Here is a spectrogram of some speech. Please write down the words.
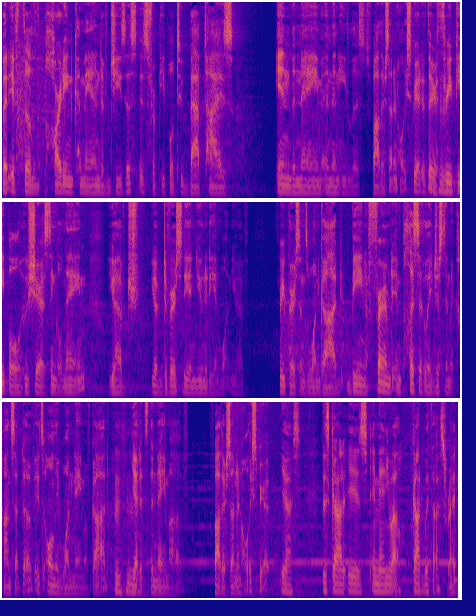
but if the parting command of Jesus is for people to baptize in the name, and then he lists Father, Son, and Holy Spirit. If there are three people who share a single name, you have tr- you have diversity and unity in one. You have three persons, one God, being affirmed implicitly just in the concept of it's only one name of God, mm-hmm. yet it's the name of Father, Son, and Holy Spirit. Yes. This God is Emmanuel, God with us, right?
